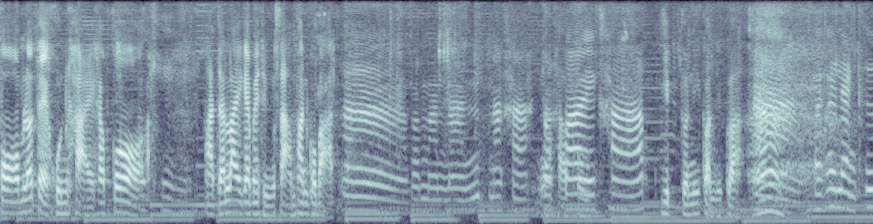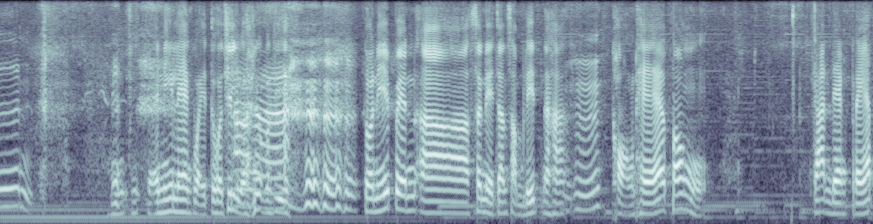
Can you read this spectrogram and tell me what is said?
ฟอร์มแล้วแต่คนขายครับก็โอเคอาจจะไล่กันไปถึง 3,000 กว่าบาท อ่าประมาณนั้นนะคะ ต่อนะครับ ไปผมครับหยิบตัวนี้ก่อนดีกว่าอ่าอ่าค่อยๆแรงขึ้นอันนี้แรงกว่าไอ้ตัวที่เหลืออ่าเมื่อกี้ตัวนี้เป็นอ่าเสน่ห์จันทร์สำลิดนะฮะ อือหือของแท้ต้องก้านแดงแปรด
